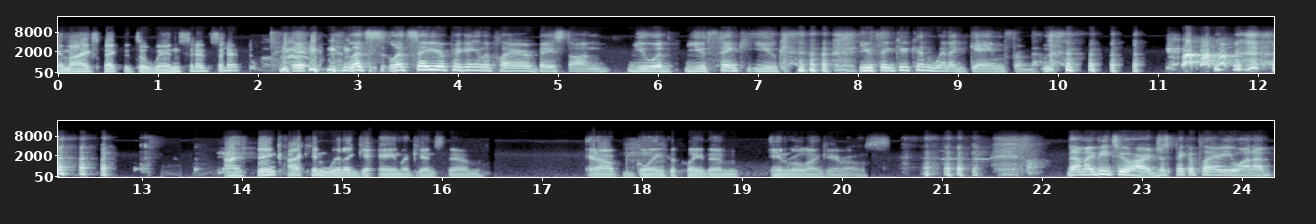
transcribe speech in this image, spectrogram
Am I expected to win said set? It, let's let's say you're picking the player based on you would you think you you think you can win a game from them. I think I can win a game against them, and I'm going to play them in Roland Garros. that might be too hard. Just pick a player you want to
